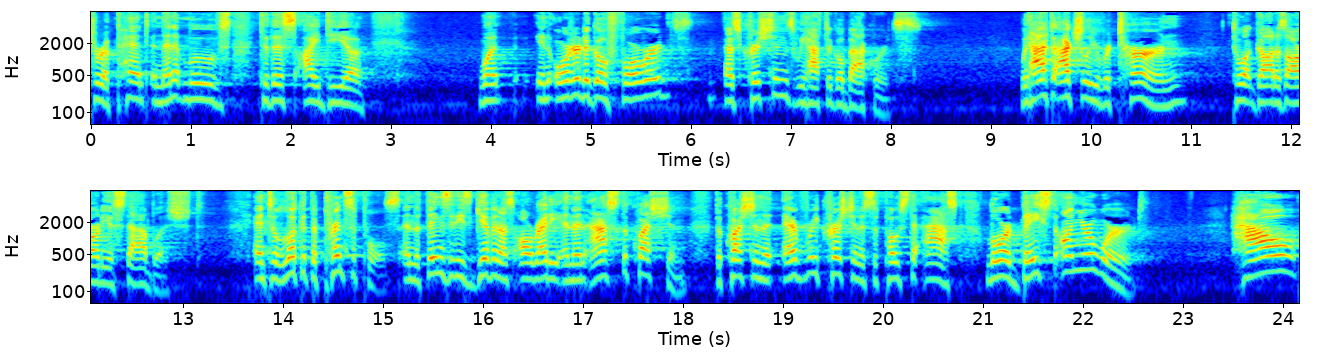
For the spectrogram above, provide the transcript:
to repent. And then it moves to this idea. When, in order to go forwards as Christians, we have to go backwards. We have to actually return to what God has already established and to look at the principles and the things that He's given us already and then ask the question the question that every Christian is supposed to ask Lord, based on your word, how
